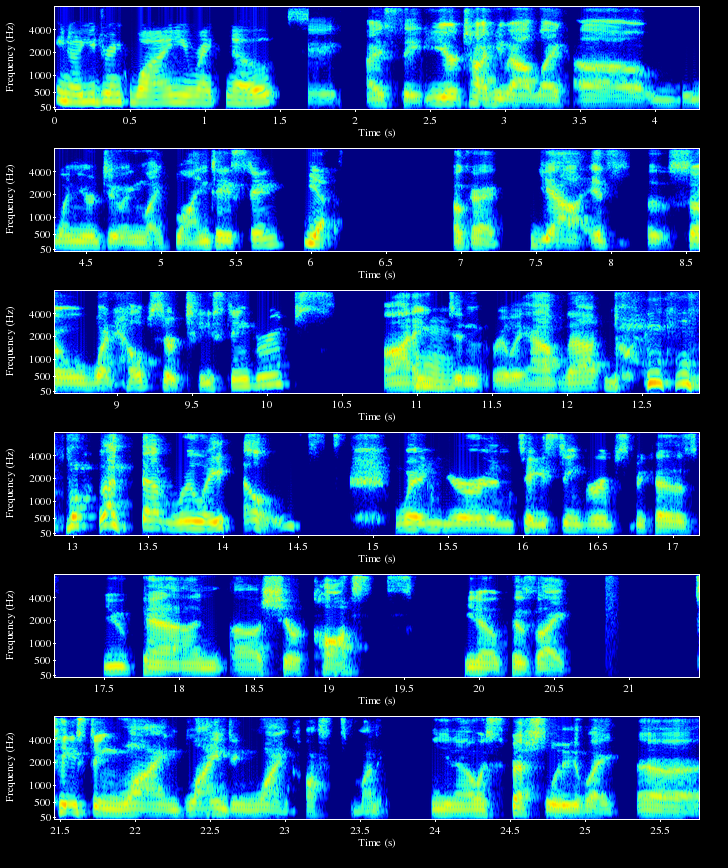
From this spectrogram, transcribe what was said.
you know you drink wine? You write notes. I see. You're talking about like uh when you're doing like blind tasting. Yes. Okay. Yeah. It's uh, so what helps are tasting groups. I mm-hmm. didn't really have that, but that really helps when you're in tasting groups because you can uh, share costs, you know, because like tasting wine, blinding wine costs money, you know, especially like uh,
